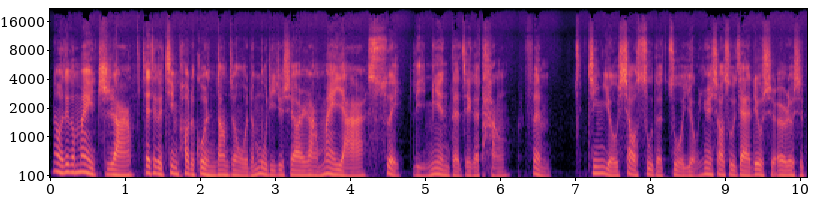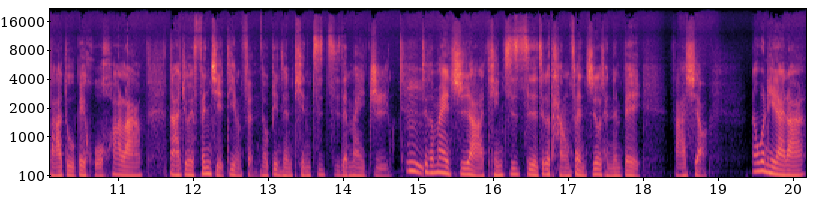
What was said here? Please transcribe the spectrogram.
那我这个麦汁啊，在这个浸泡的过程当中，我的目的就是要让麦芽碎里面的这个糖分。经由酵素的作用，因为酵素在六十二、六十八度被活化啦，那它就会分解淀粉，然后变成甜滋滋的麦汁。嗯，这个麦汁啊，甜滋滋的这个糖分之后才能被发酵。那问题来啦，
